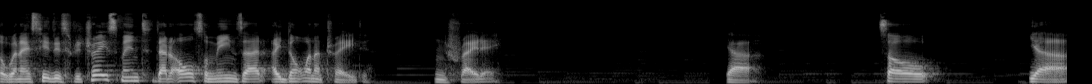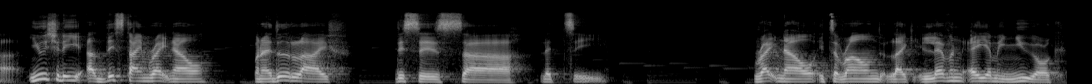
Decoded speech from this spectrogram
So when I see this retracement, that also means that I don't want to trade in Friday. Yeah, so yeah, usually at this time right now, when I do the live, this is, uh, let's see, right now it's around like 11 a.m. in New York.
